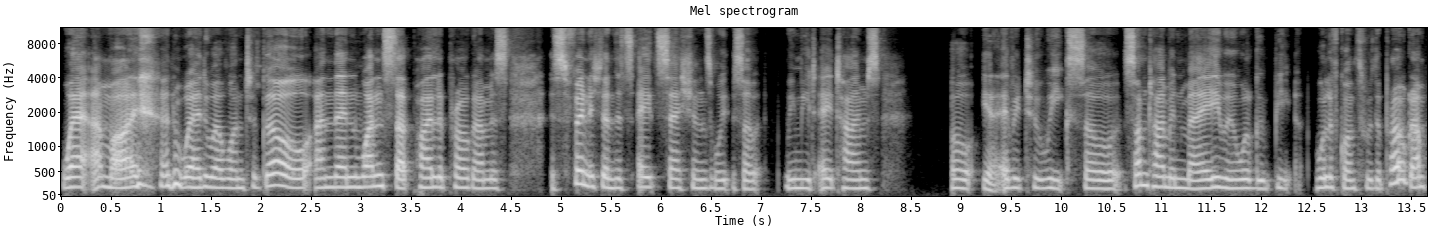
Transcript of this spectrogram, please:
where am i and where do i want to go? And then once that pilot program is is finished and it's eight sessions we so we meet eight times oh yeah every two weeks. So sometime in may we will be will have gone through the program.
